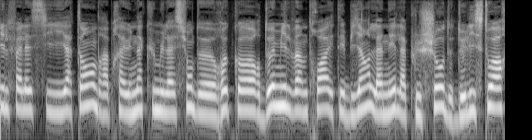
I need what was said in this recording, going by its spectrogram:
Il fallait s'y attendre après une accumulation de records. 2023 était bien l'année la plus chaude de l'histoire.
